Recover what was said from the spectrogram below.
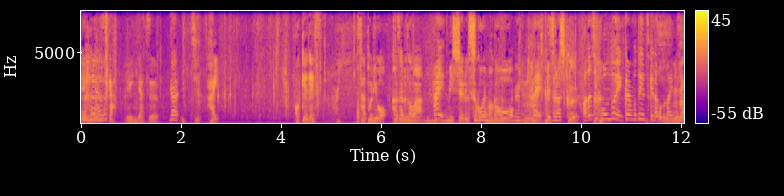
円安。か。円安。が1。はい。OK です。さあ、鳥を飾るのは、はい。ミッシェル、すごい真顔を、はい。珍しく。私ポンド円一回も手つけたことないんですよ。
